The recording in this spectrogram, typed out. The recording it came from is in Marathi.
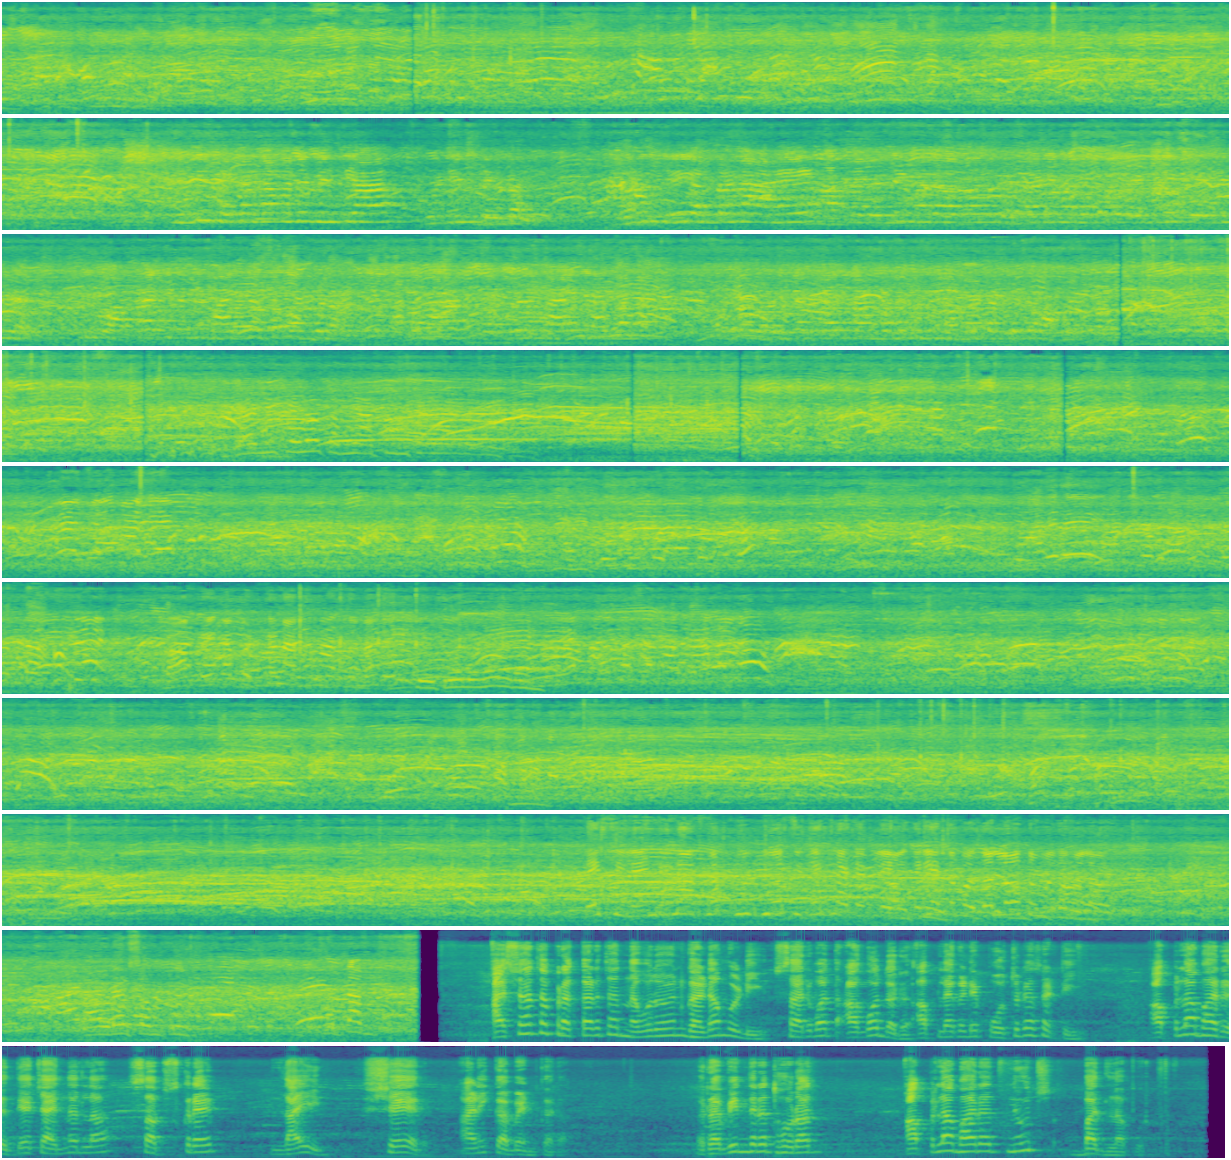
इकडे. मिळते हा म्हणून जी यंत्रणा आहे आपल्या बिल्डिंगमध्ये असो पेट्रोल आहे ना सिलेंडर खूप दिवस तिथेच लटकलेलं तरी आता बदललं होतं मध्ये मला. वाटतं संपली. अशाच प्रकारच्या नवनवीन घडामोडी सर्वात अगोदर आपल्याकडे पोहोचण्यासाठी आपला भारत या चॅनलला सबस्क्राईब लाईक शेअर आणि कमेंट करा. रवींद्र थोरात आपला भारत न्यूज बदलापूर.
